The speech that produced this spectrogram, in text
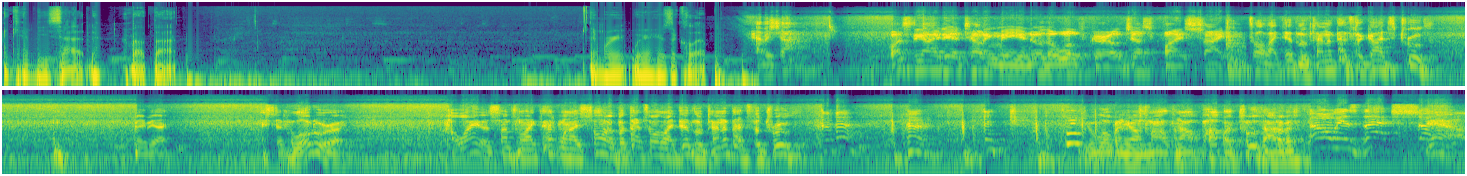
it can be said about that and we're, we're here's a clip Have a shot? What's the idea of telling me you knew the wolf girl just by sight? That's all I did, Lieutenant. That's the God's truth. Maybe I, I said hello to her. How are you? Or something like that when I saw her, but that's all I did, Lieutenant. That's the truth. you open your mouth and I'll pop a tooth out of it. Oh, is that so? Yeah.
